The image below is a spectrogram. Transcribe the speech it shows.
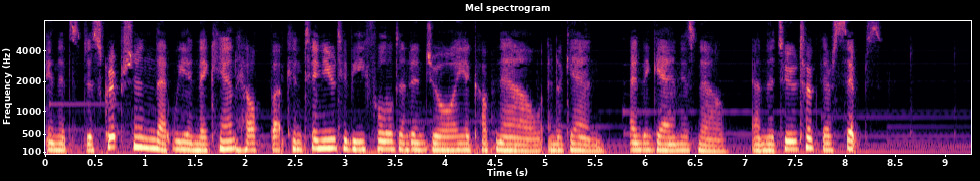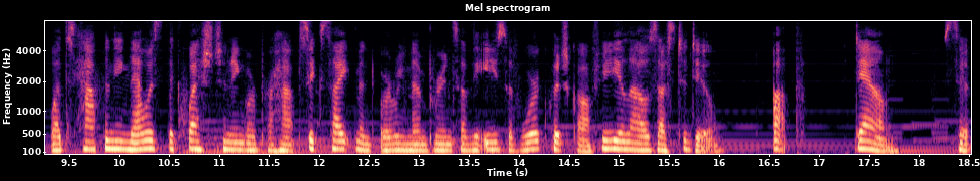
in its description that we and they can't help but continue to be fooled and enjoy a cup now and again, and again is now, and the two took their sips, What's happening now is the questioning or perhaps excitement or remembrance of the ease of work which coffee allows us to do. Up, down, sip,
